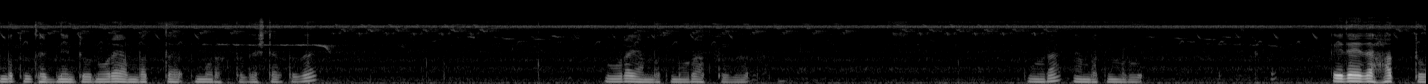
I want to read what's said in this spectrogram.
ಒಂಬತ್ತು ಮತ್ತು ಹದಿನೆಂಟು ನೂರ ಎಂಬತ್ತ ಮೂರು ಆಗ್ತದೆ ಎಷ್ಟಾಗ್ತದೆ ನೂರ ಎಂಬತ್ತ್ಮೂರು ಆಗ್ತದೆ. ನೂರ ಎಂಬತ್ತ್ಮೂರು ಇದೈದು ಹತ್ತು.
